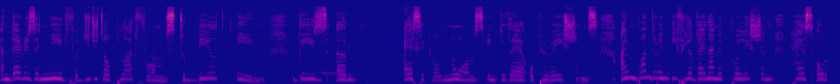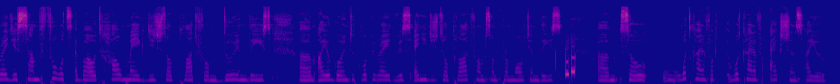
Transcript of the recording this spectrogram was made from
And there is a need for digital platforms to build in these um, ethical norms into their operations. I'm wondering if your dynamic coalition has already some thoughts about how make digital platform doing this. Um, are you going to cooperate with any digital platforms on promoting this? Um, so what kind of what kind of actions are you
